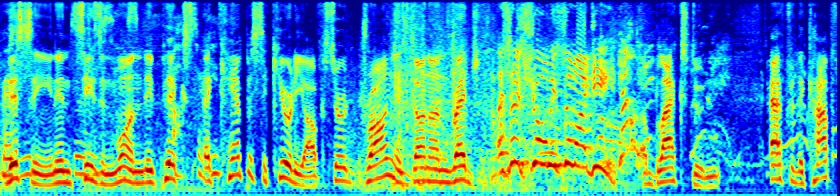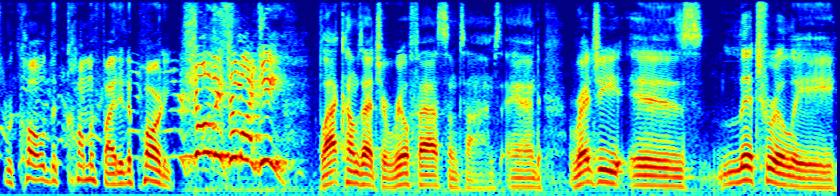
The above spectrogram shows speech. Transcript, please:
This scene in season one depicts a campus security officer drawing a gun on Reggie, I said show me some ID. a black student, after the cops were called to come and fight at a party. Show me some ID. Black comes at you real fast sometimes, and Reggie is literally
